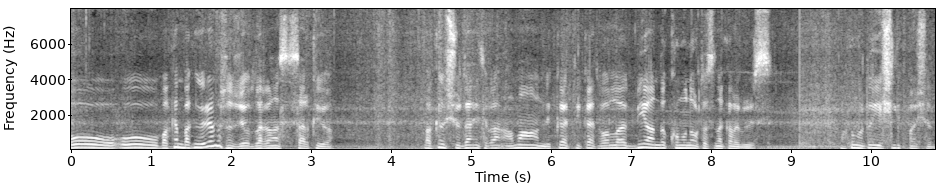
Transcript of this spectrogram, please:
Oo oo bakın bakın görüyor musunuz yollara nasıl sarkıyor. Bakın şuradan itibaren aman dikkat dikkat vallahi bir anda kumun ortasında kalabiliriz. Bakın burada yeşillik başladı.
